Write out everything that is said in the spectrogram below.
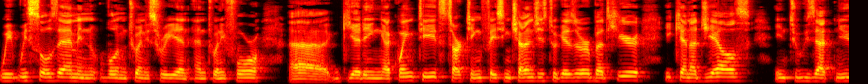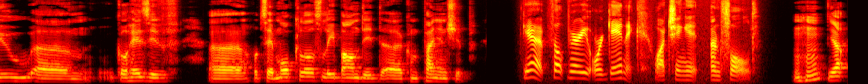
We, we saw them in volume 23 and, and 24, uh, getting acquainted, starting facing challenges together. But here of gels into that new, um, cohesive, uh, let's say more closely bonded, uh, companionship. Yeah, it felt very organic watching it unfold. Mm-hmm. Yeah.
